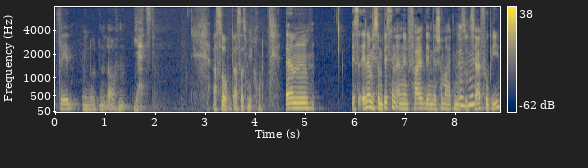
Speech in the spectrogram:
Zehn Minuten laufen jetzt. Ach so, da ist das Mikro. Ähm, es erinnert mich so ein bisschen an den Fall, den wir schon mal hatten mit Sozialphobie.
